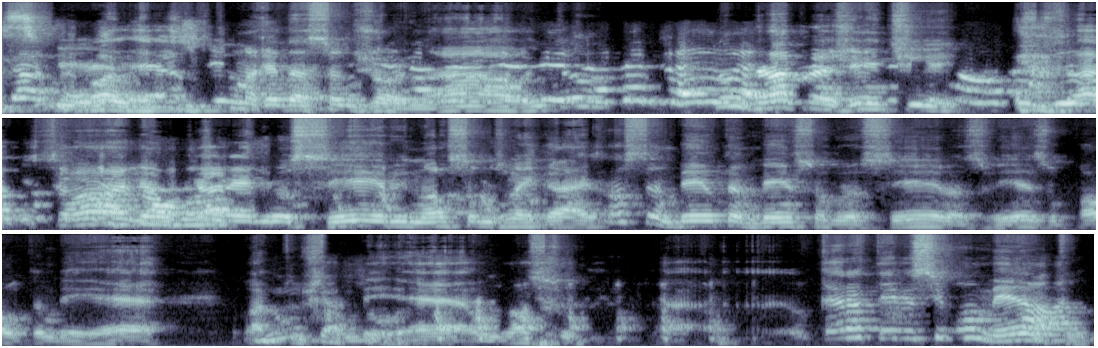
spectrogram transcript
sabe, é, é assim uma redação de jornal. Então, não dá para a gente, sabe, olha, o cara é grosseiro e nós somos legais. Nós também, eu também sou grosseiro, às vezes, o Paulo também é, o Arthur também é, o nosso. Ah, o cara teve esse momento.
